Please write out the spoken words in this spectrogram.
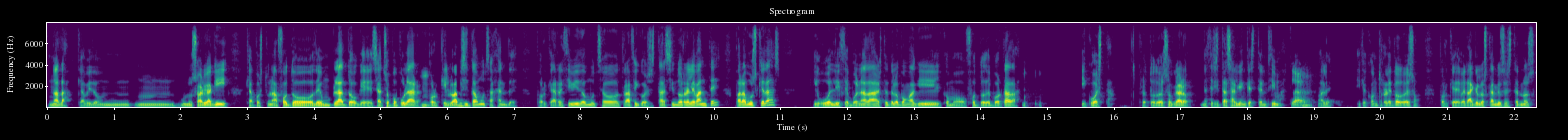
nada, que ha habido un, usuario aquí que ha puesto una foto de un plato que se ha hecho popular mm. porque lo ha visitado mucha gente, porque ha recibido mucho tráfico, está siendo relevante para búsquedas y Google dice, pues nada, este te lo pongo aquí como foto de portada. Y cuesta. Pero todo eso, claro, necesitas a alguien que esté encima. Claro. ¿Vale? y que controle todo eso. Porque de verdad que los cambios externos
